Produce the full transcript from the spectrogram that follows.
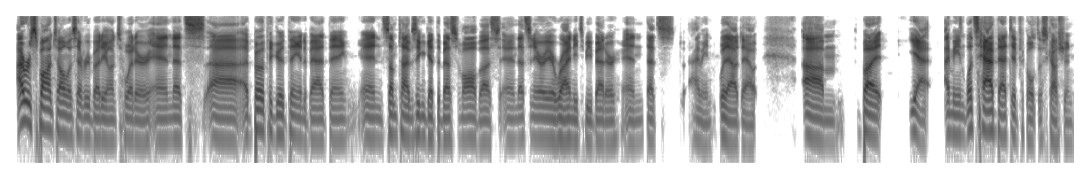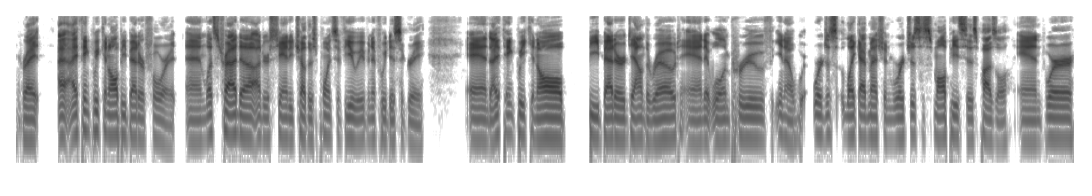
I respond to almost everybody on Twitter, and that's uh, both a good thing and a bad thing. And sometimes it can get the best of all of us, and that's an area where I need to be better. And that's, I mean, without doubt. Um, but yeah, I mean, let's have that difficult discussion, right? I, I think we can all be better for it, and let's try to understand each other's points of view, even if we disagree and I think we can all be better down the road and it will improve you know we're just like i mentioned we're just a small piece of this puzzle and we're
